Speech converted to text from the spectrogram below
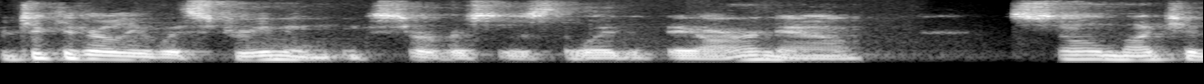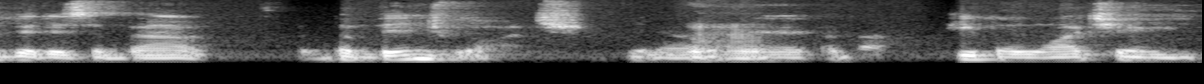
particularly with streaming services the way that they are now, so much of it is about the binge watch, you know, mm-hmm. about people watching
